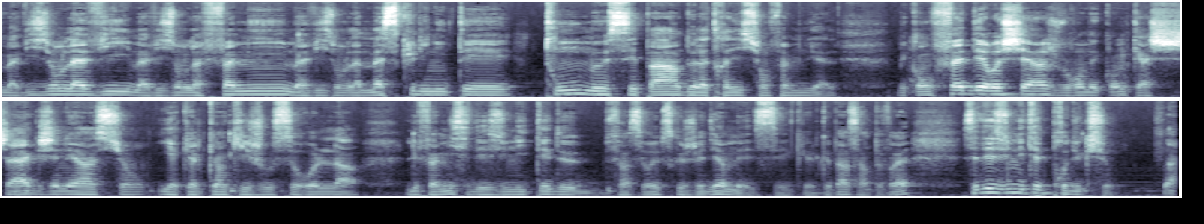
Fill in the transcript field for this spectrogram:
ma vision de la vie, ma vision de la famille, ma vision de la masculinité, tout me sépare de la tradition familiale. Mais quand vous faites des recherches, vous vous rendez compte qu'à chaque génération, il y a quelqu'un qui joue ce rôle-là. Les familles, c'est des unités de... Enfin, c'est vrai ce que je vais dire, mais c'est quelque part, c'est un peu vrai. C'est des unités de production. Il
